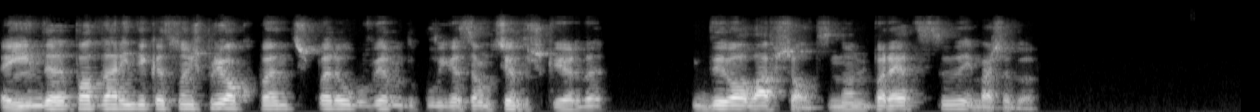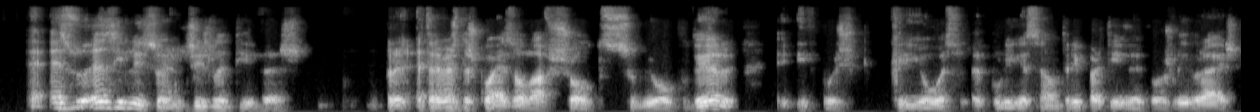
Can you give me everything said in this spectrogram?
ainda pode dar indicações preocupantes para o governo de coligação de centro-esquerda de Olaf Scholz. Não lhe parece, embaixador? As, as eleições legislativas através das quais Olaf Scholz subiu ao poder e depois criou a, a coligação tripartida com os liberais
